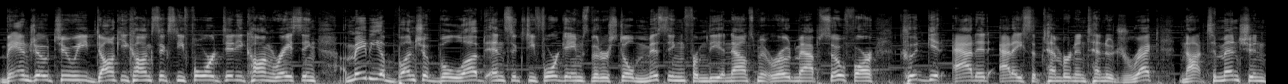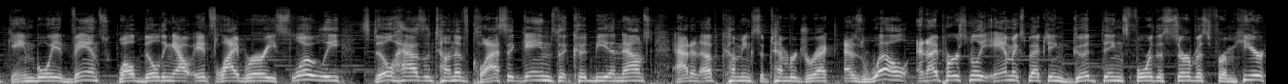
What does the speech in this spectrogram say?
Banjo Tooie, Donkey Kong 64, Diddy Kong Racing, uh, maybe a bunch of beloved N64 games that are still missing from the announcement roadmap so far could get added at a September Nintendo Direct, not to mention Game Boy Advance, while building out its library slowly, still has a ton of classic games that could be announced at an upcoming September Direct as well, and I personally am expecting good things for the service from here,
